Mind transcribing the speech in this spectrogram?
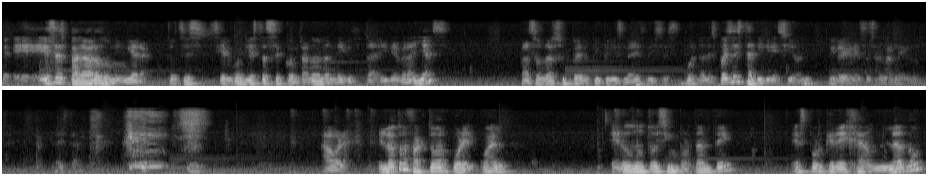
e, esa es palabra dominguera. Entonces, si algún día estás contando una anécdota y de brayas, va a sonar súper pipiris nice, dices, bueno, después de esta digresión, y regresas a la anécdota. Ahí está. Ahora, el otro factor por el cual Heródoto es importante es porque deja a un lado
